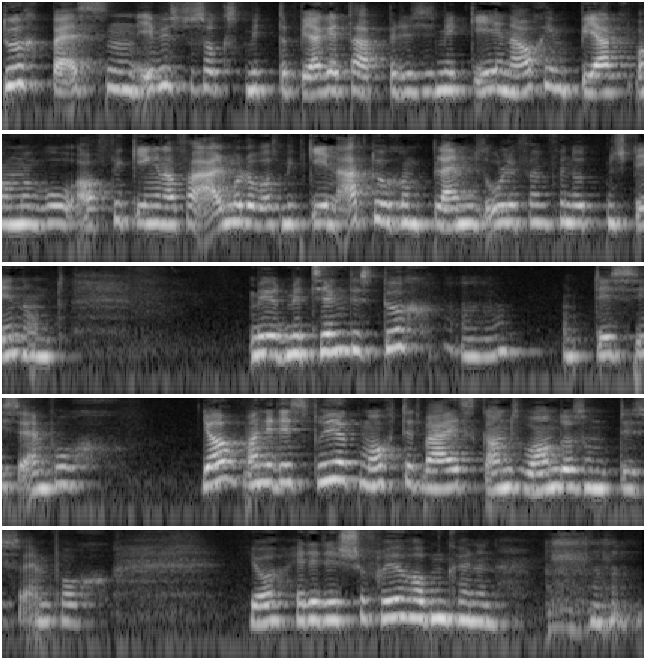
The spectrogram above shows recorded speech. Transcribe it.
durchbeißen, eh wie du sagst, mit der Bergetappe. Das ist, wir gehen auch im Berg, wenn wir wo aufgehen auf eine Alm oder was, wir gehen auch durch und bleiben nicht alle fünf Minuten stehen und wir, wir ziehen das durch. Und das ist einfach, ja, wenn ich das früher gemacht hätte, war jetzt ganz woanders und das einfach, ja, hätte ich das schon früher haben können.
